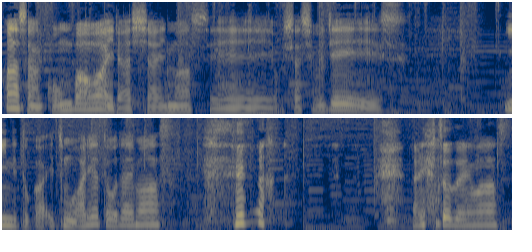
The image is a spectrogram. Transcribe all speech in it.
花さん、こんばんはいらっしゃいませ。お久しぶりです。いいねとか、いつもありがとうございます。ありがとうございます。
